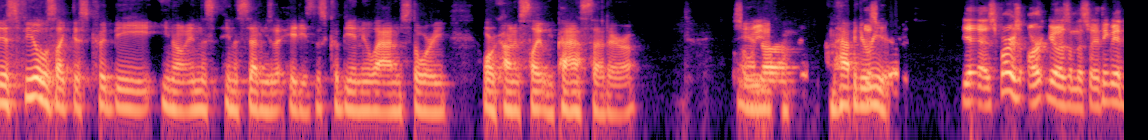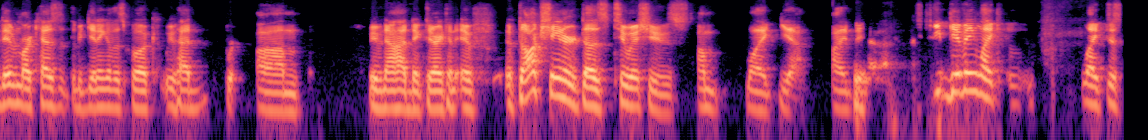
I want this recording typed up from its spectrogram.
This feels like this could be, you know, in this in the 70s or 80s, this could be a new Adam story or kind of slightly past that era. So and we, uh, I'm happy to read it yeah, as far as art goes on this one, I think we had David Marquez at the beginning of this book. We've had um we've now had Nick Derington. If if Doc Shaner does two issues, I'm like, yeah, I yeah. keep giving like like just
